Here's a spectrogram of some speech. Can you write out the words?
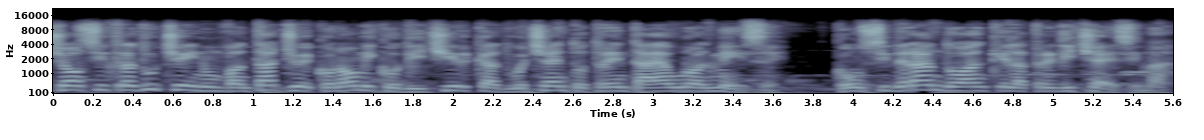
Ciò si traduce in un vantaggio economico di circa 230 euro al mese, considerando anche la tredicesima.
